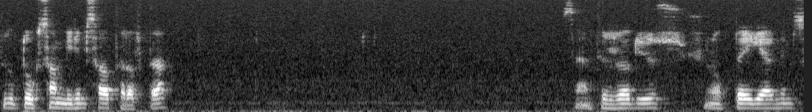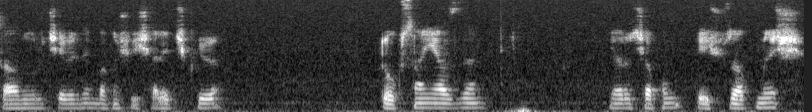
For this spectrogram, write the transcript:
Şurada 90 milim sağ tarafta. Center radius. Şu noktaya geldim. Sağa doğru çevirdim. Bakın şu işaret çıkıyor. 90 yazdım. Yarı çapım 560.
